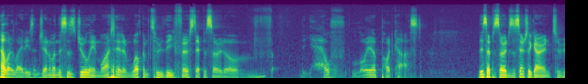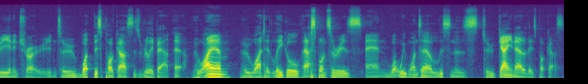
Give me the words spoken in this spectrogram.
Hello, ladies and gentlemen. This is Julian Whitehead, and welcome to the first episode of the Health Lawyer Podcast. This episode is essentially going to be an intro into what this podcast is really about, uh, who I am, who Whitehead Legal, our sponsor is, and what we want our listeners to gain out of these podcasts.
